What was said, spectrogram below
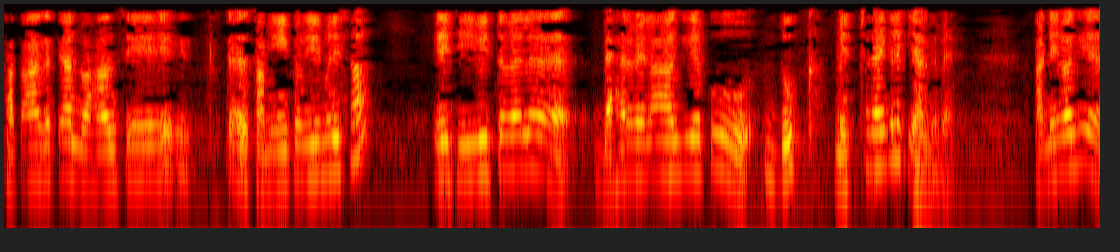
තථාගතයන් වහන්සේට සමීප වීම නිසා ඒ ජීවිතවල බැහැර වෙලා ගියපු දුක් මෙච්චරයි කියලා කියන්න බෑ. අනේ වගේ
